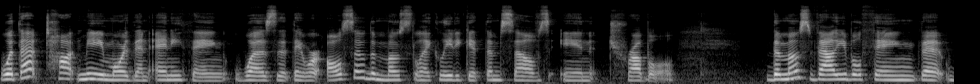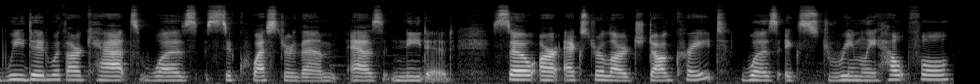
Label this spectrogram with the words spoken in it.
what that taught me more than anything was that they were also the most likely to get themselves in trouble the most valuable thing that we did with our cats was sequester them as needed. So, our extra large dog crate was extremely helpful,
